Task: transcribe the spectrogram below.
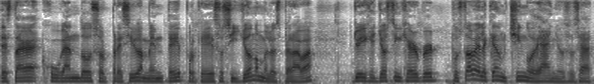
está jugando sorpresivamente, porque eso sí, yo no me lo esperaba. Yo dije, Justin Herbert, pues todavía le queda un chingo de años, o sea,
